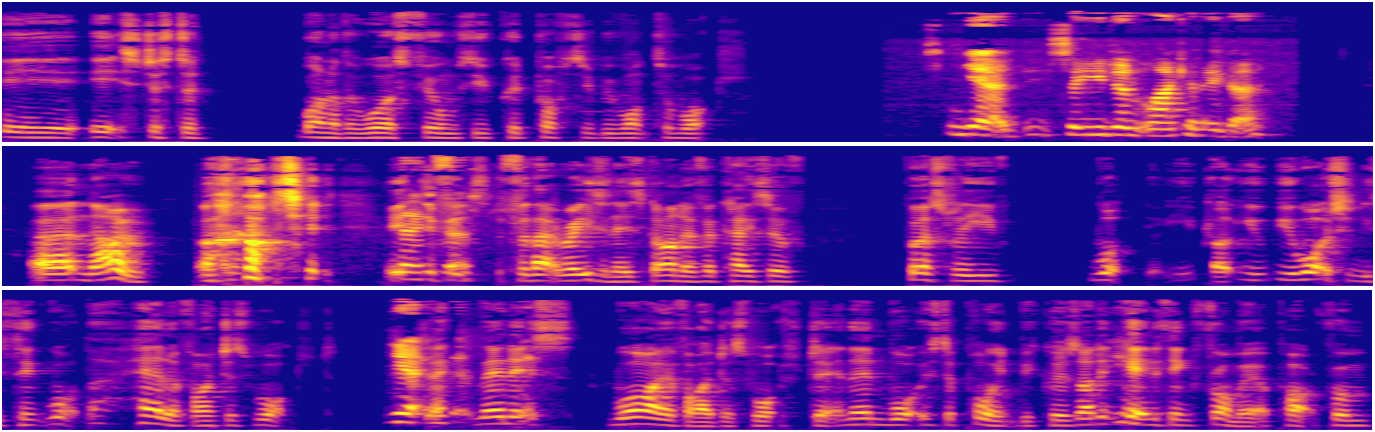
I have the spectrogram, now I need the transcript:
i it's just a one of the worst films you could possibly want to watch. Yeah, so you didn't like it either. Uh, no, it, it's, for that reason, it's kind of a case of, firstly, what you, you you watch and you think, what the hell have I just watched? Yeah, Sec- then it's why have I just watched it, and then what is the point? Because I didn't get anything from it apart from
